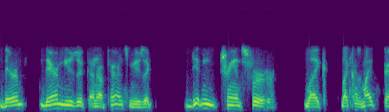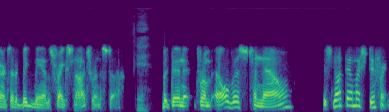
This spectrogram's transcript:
their their music and our parents' music didn't transfer like like because my parents had a big band, Frank Sinatra and stuff. Yeah. But then from Elvis to now, it's not that much different.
